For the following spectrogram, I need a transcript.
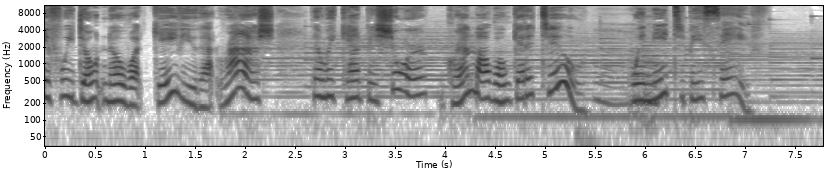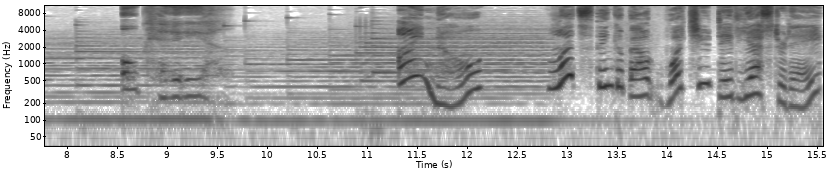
if we don't know what gave you that rash, then we can't be sure Grandma won't get it too. We need to be safe. Okay. I know. Let's think about what you did yesterday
